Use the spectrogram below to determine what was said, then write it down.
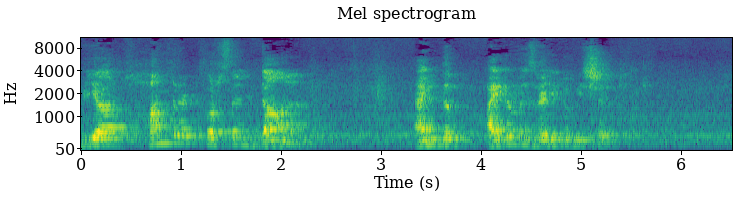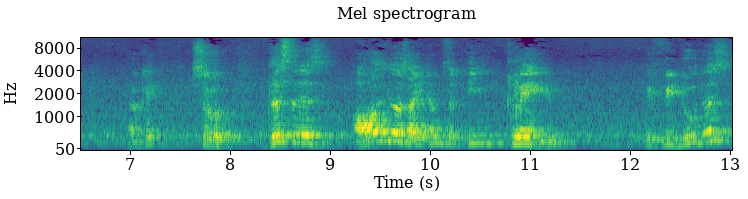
we are 100% done and the item is ready to be shipped. Okay? So, this is all those items the team claim if we do this,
